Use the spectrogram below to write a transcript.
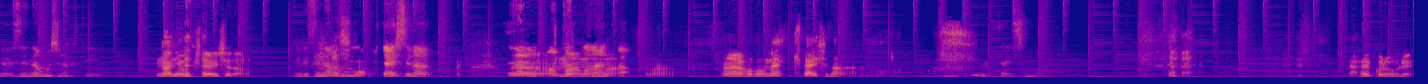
や別に何もしなくていい。い何を期待してたの？や別に何も期待してない。でなんか、うんまあまあまあ。まあなるほどね。期待してたな。何を期待すんのやべえ、これ俺、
